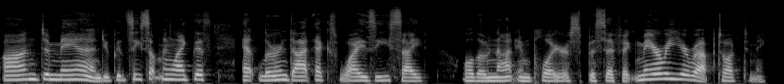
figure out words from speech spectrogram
on demand. You could see something like this at learn.xyz site, although not employer specific. Mary, you're up. Talk to me.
